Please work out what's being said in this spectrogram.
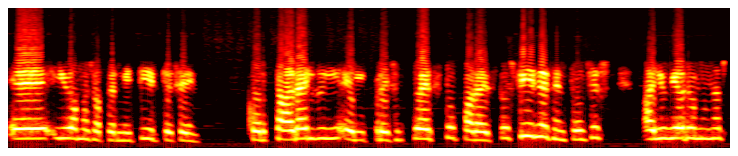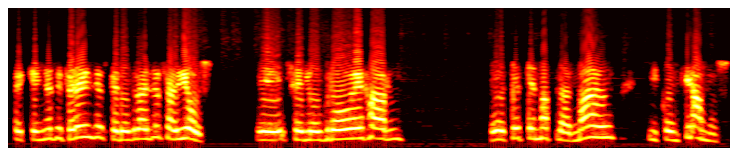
eh, íbamos a permitir que se cortara el, presupuesto para estos fines, entonces ahí hubieron unas pequeñas diferencias, pero gracias a Dios eh, se logró dejar este tema plasmado y confiamos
